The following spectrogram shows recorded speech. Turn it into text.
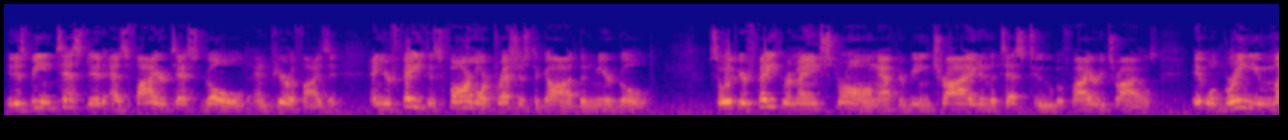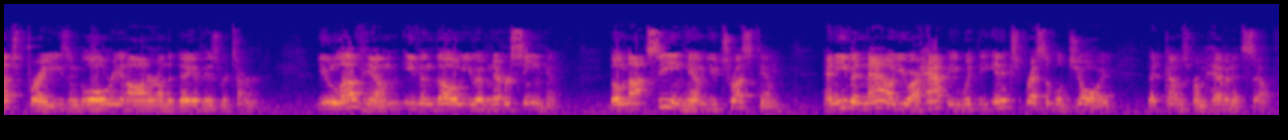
It is being tested as fire tests gold and purifies it, and your faith is far more precious to God than mere gold. So if your faith remains strong after being tried in the test tube of fiery trials, it will bring you much praise and glory and honor on the day of his return. You love him even though you have never seen him. Though not seeing him, you trust him. And even now you are happy with the inexpressible joy that comes from heaven itself.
